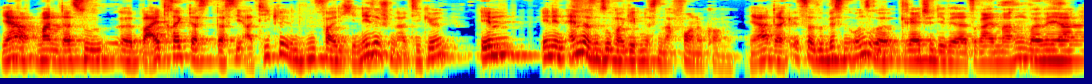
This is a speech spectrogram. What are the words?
ja, man dazu äh, beiträgt, dass, dass die Artikel, in diesem Fall die chinesischen Artikel, im in den Amazon-Suchergebnissen nach vorne kommen. Ja, da ist da so ein bisschen unsere Grätsche, die wir jetzt reinmachen, weil wir ja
